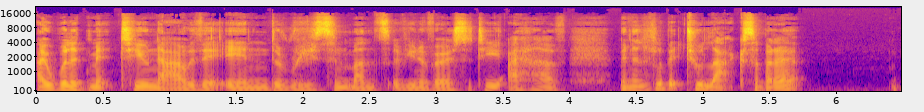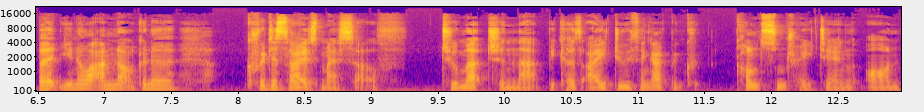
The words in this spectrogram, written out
I will admit to you now that in the recent months of university, I have been a little bit too lax about it. But you know what? I'm not going to criticize myself too much in that because I do think I've been concentrating on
